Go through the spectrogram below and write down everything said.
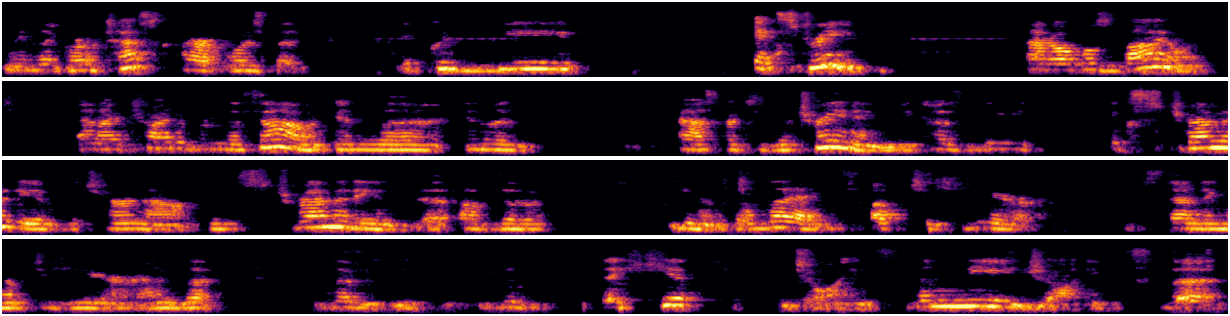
I mean, the grotesque part was that it could be extreme and almost violent. And I try to bring this out in the in the aspects of the training because the extremity of the turnout, the extremity of the, of the you know the legs up to here, extending up to here, and the the the, the hip joints, the knee joints, the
